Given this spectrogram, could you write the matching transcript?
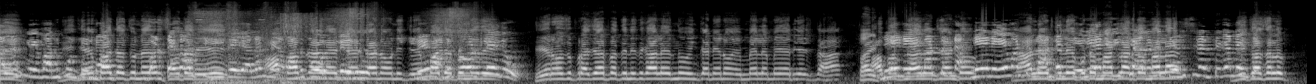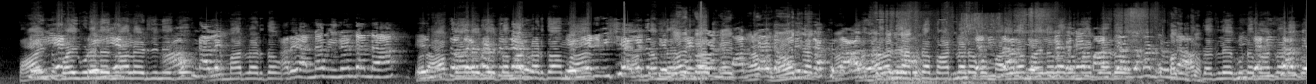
ఉన్నది? మేము నీకేం అనుకుంటున్నాం. అంటాను నీకేం బాధ్యత ఉన్నది. ఏ రోజు ప్రజాప్రతినిధి కాలేదు నువ్వు ఇంకా నేను ఎమ్మెల్యే మేయర్ చేసిన? నాలెడ్జ్ లేకుండా విషయాలను మళ్ళా తెలిసినట్టుగా నీకు అసలు పాయింట్ ఫైవ్ కూడా లేదు నాలెడ్జ్ నీకు? ఏం మాట్లాడతావు? అరే అన్న వినండి అన్న. half knowledge ఎట్లా కాదు. కాదు. పద్ధతి లేకుండా మాట్లాడు, ఒక మహిళ మహిళలాగా మాట్లాడు. పద్ధతి లేకుండా మాట్లాడు.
